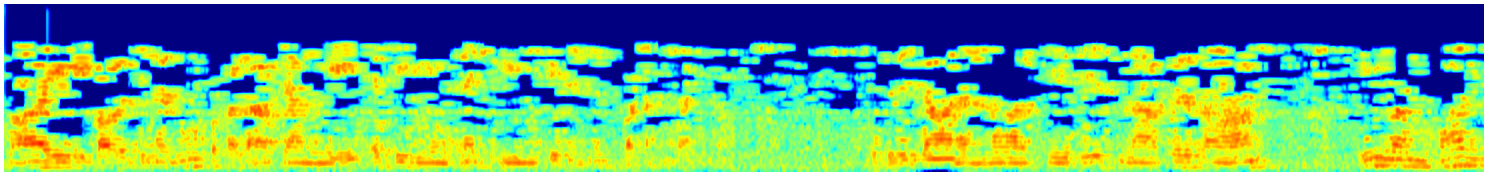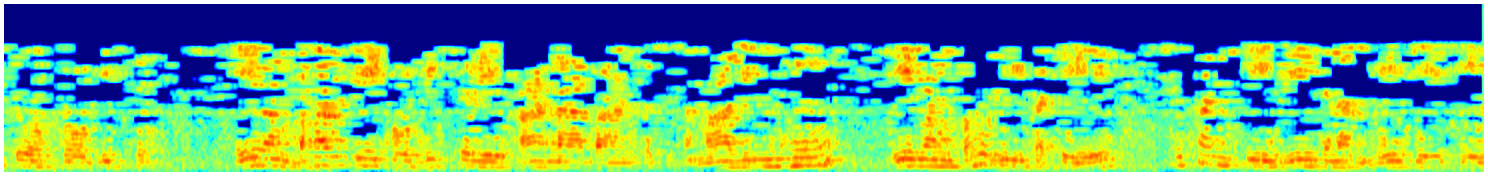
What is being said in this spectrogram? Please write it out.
කායේ පවතින රූප කලාපයන්ගේ ඇතිවීම නැතිවීම කියන පටන් ගන්නවා. බුදුරජාණන් වහන්සේ දේශනා කරනවා ඉන්නම් භාවිතෝ ප්‍රෝදිස්ස එවං භාවිතේකෝ වික්ඛවේ ආනාපානසති සමාධින්නෝ එවං බහුලීකතේ සුඛංචේ වේදනං වේදේති.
